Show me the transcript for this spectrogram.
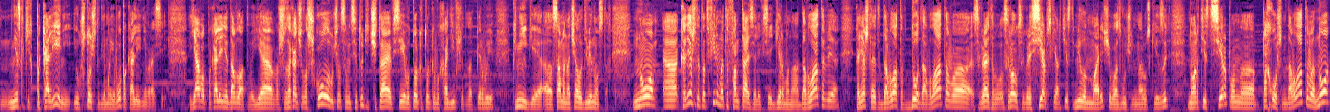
нескольких поколений, и уж точно для моего поколения в России. Я вот поколение Довлатова. Я заканчивал школу, учился в институте, читая все его только-только выходившие тогда впервые книги, э, самое начало 90-х. Но, э, конечно, этот фильм — это фантазия Алексея Германа о Довлатове. Конечно, это Довлатов до Довлатова. Сыграет сыграл, кстати говоря, сербский артист Милан Марич, его озвучили на русский язык. Но артист серб, он э, похож на Довлатова, но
